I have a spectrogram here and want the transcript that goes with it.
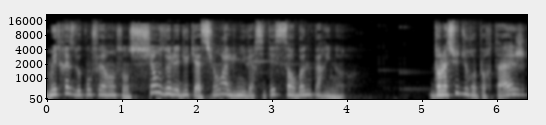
maîtresse de conférences en sciences de l'éducation à l'université Sorbonne Paris-Nord. Dans la suite du reportage,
